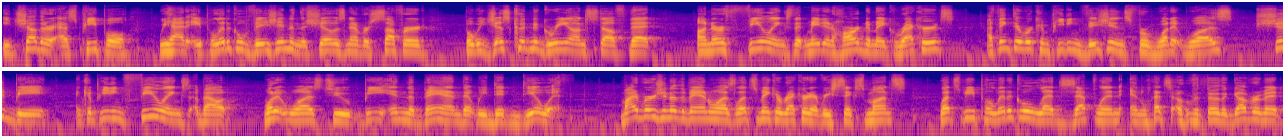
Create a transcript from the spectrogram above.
each other as people. We had a political vision and the shows never suffered, but we just couldn't agree on stuff that unearthed feelings that made it hard to make records. I think there were competing visions for what it was, should be, and competing feelings about what it was to be in the band that we didn't deal with. My version of the band was let's make a record every six months, let's be political Led Zeppelin, and let's overthrow the government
